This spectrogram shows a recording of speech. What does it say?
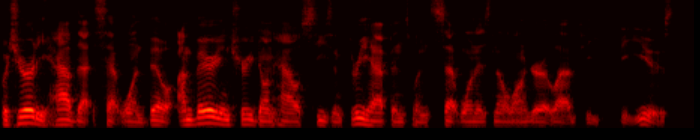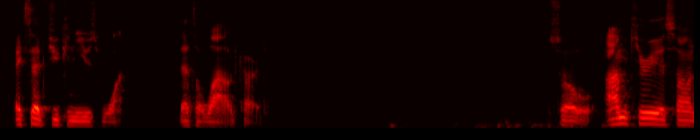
but you already have that set one built. I'm very intrigued on how season three happens when set one is no longer allowed to be used, except you can use one. That's a wild card. So I'm curious on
